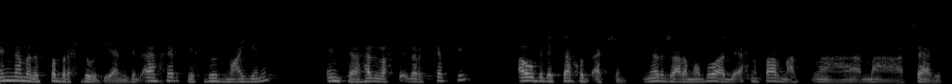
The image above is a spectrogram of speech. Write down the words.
إنما للصبر حدود يعني بالآخر في حدود معينة انت هل راح تقدر تكفي أو بدك تاخذ اكشن نرجع لموضوع اللي إحنا صار مع مع مع ساري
